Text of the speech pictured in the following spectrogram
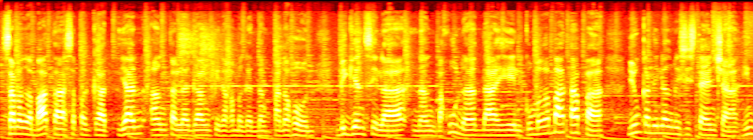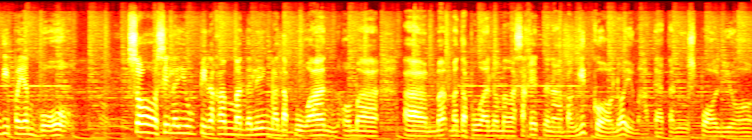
sa mga bata sapagkat yan ang talagang pinakamagandang panahon, bigyan sila ng bakuna dahil kung mga bata pa, yung kanilang resistensya, hindi pa yan buo. So, sila yung pinakamadaling madapuan o ma, ma- madapuan ng mga sakit na nabanggit ko, no? yung mga tetanus, polio,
